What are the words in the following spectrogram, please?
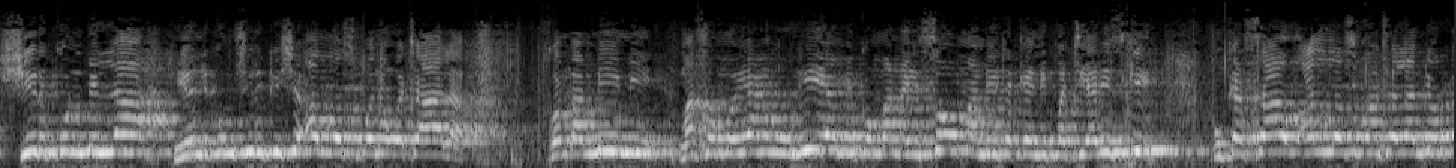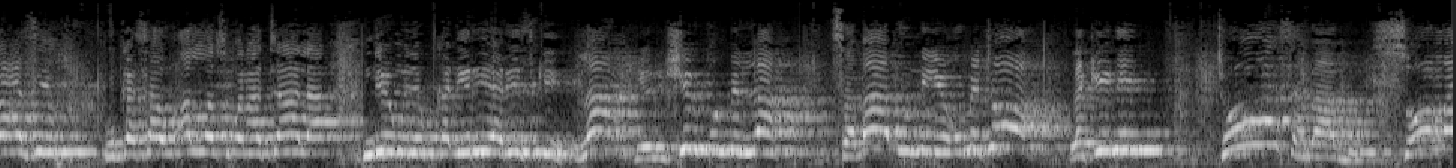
Shirkun billah hiyo ni kumshirikisha Allah subhanahu wa ta'ala kwamba mimi masomo yangu hii amekomba naisoma ndio itakayenipatia riski ukasahau Allah subhanahu wa ta'ala ndio razik ukasahau Allah subhanahu wa ta'ala ndio mwenye kukadiria riski la hiyo ni shirku billah. Sababu ndio umetoa lakini toa sababu. Soma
